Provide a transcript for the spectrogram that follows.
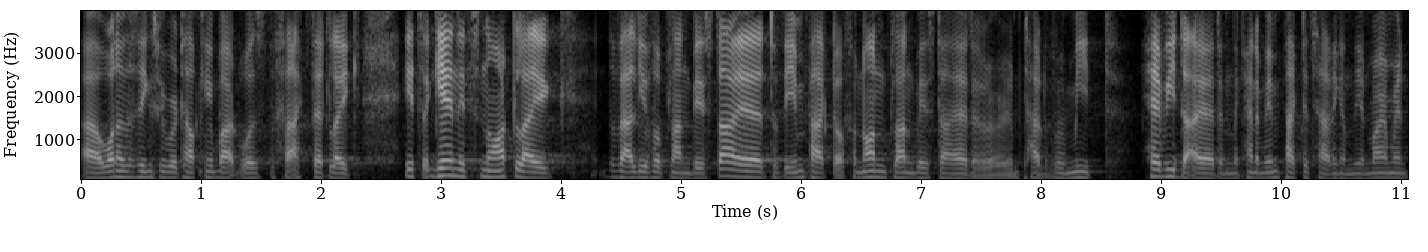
uh, one of the things we were talking about was the fact that like it's again, it's not like the value of a plant-based diet or the impact of a non-plant-based diet or impact of a meat heavy diet and the kind of impact it's having on the environment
